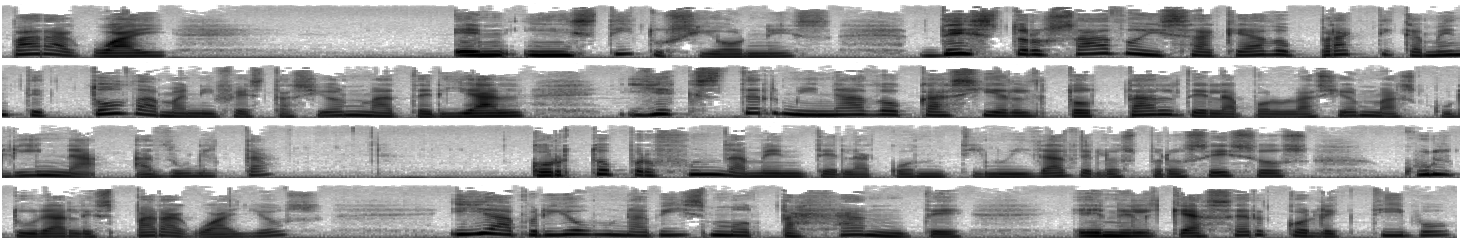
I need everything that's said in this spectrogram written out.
Paraguay en instituciones, destrozado y saqueado prácticamente toda manifestación material y exterminado casi el total de la población masculina adulta, cortó profundamente la continuidad de los procesos culturales paraguayos y abrió un abismo tajante en el quehacer colectivo,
